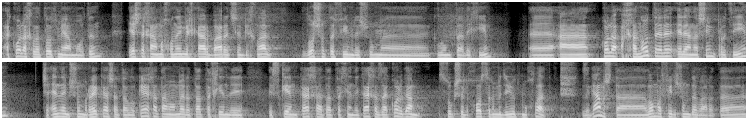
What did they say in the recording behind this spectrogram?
הכל החלטות מהמותן. יש לך מכוני מחקר בארץ שהם בכלל לא שותפים לשום אה, כלום תהליכים. אה, כל ההכנות האלה, אלה אנשים פרטיים שאין להם שום רקע, שאתה לוקח אותם, אומר, אתה תכין לי הסכם ככה, אתה תכין לי ככה, זה הכל גם סוג של חוסר מדיניות מוחלט. זה גם שאתה לא מפעיל שום דבר, אתה,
